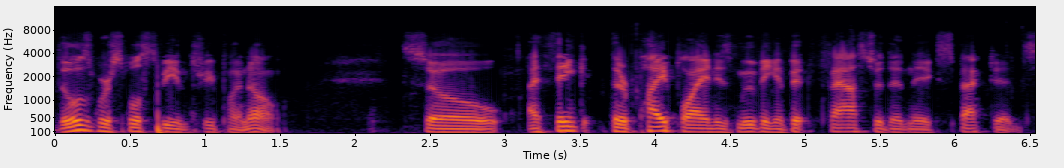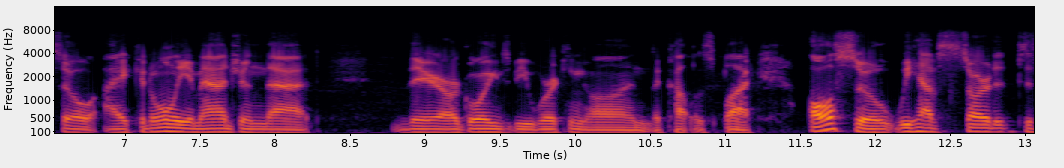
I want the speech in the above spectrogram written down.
Those were supposed to be in 3.0. So I think their pipeline is moving a bit faster than they expected. So I can only imagine that they are going to be working on the Cutlass Black. Also, we have started to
